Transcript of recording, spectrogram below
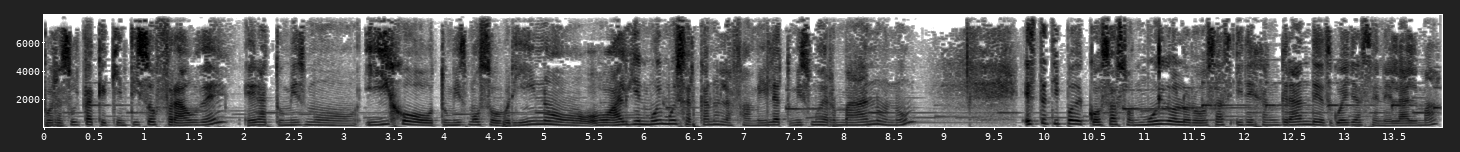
pues resulta que quien te hizo fraude era tu mismo hijo o tu mismo sobrino o alguien muy muy cercano en la familia, tu mismo hermano, ¿no? Este tipo de cosas son muy dolorosas y dejan grandes huellas en el alma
